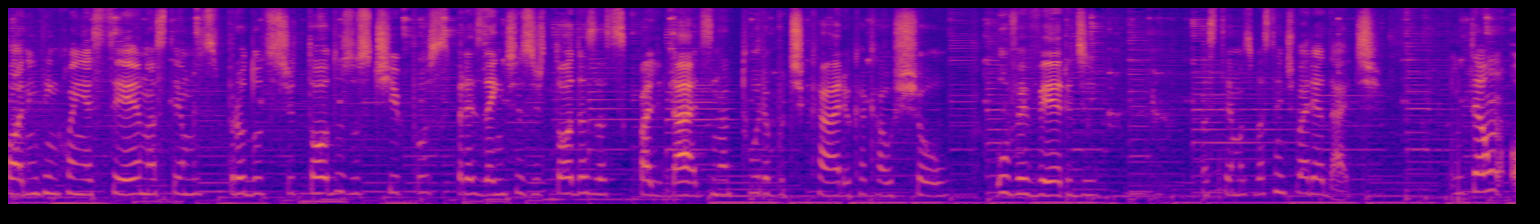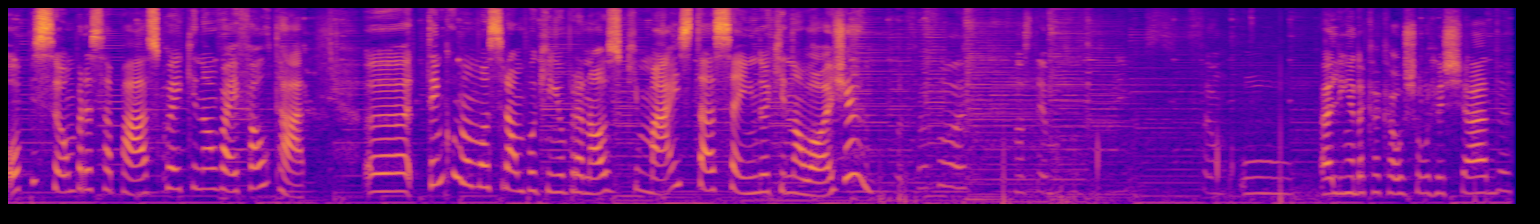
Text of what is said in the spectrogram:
podem vir conhecer. Nós temos produtos de todos os tipos, presentes de todas as qualidades: Natura, Boticário, Cacau Show, UV Verde. Nós temos bastante variedade. Então, opção para essa Páscoa é que não vai faltar. Uh, tem como mostrar um pouquinho para nós o que mais está saindo aqui na loja? Por favor. Nós temos são o, a linha da Cacau Show recheada.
